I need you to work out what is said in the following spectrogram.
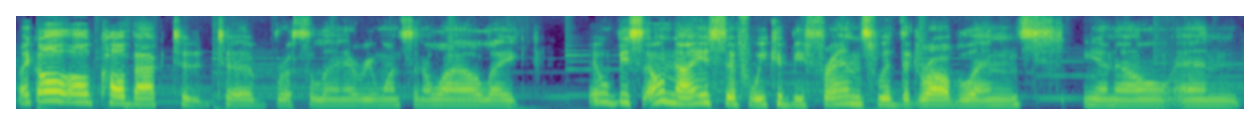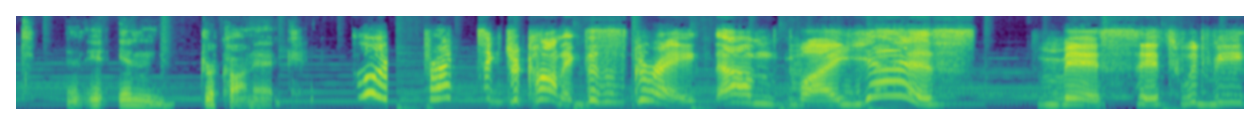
Like I'll I'll call back to to Brooklyn every once in a while. Like it would be so nice if we could be friends with the Droblins, you know, and in, in, in Draconic. Practicing draconic. This is great. Um, why, yes, Miss. It would be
